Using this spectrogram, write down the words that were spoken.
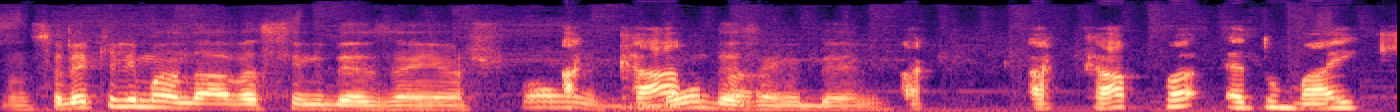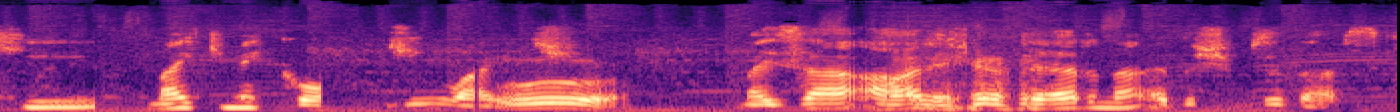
Não sabia que ele mandava assim no desenho, acho que foi um capa, bom desenho dele. A, a, capa é do Mike, Mike McCall, Jim White. Uh, mas a, a arte interna é do Chip Zdarsky.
